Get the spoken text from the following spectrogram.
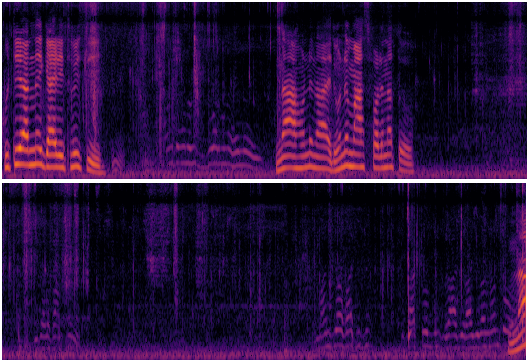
খুঁটি আর নেই, গাড়ি থুইছি। না হনে নাই ধনে মাছ পড়ে না তো। না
